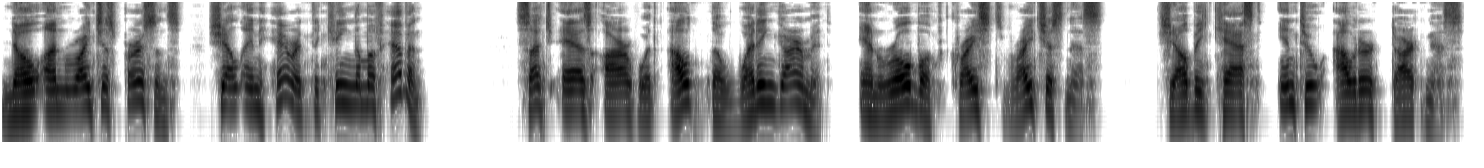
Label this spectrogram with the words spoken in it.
No unrighteous persons shall inherit the kingdom of heaven. Such as are without the wedding garment and robe of Christ's righteousness shall be cast into outer darkness.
